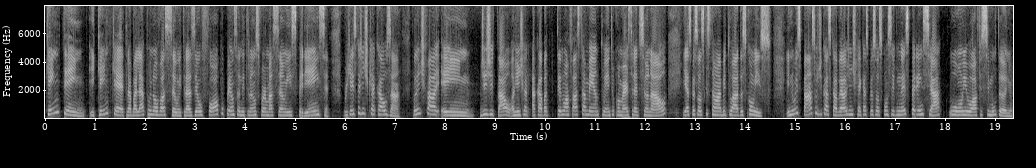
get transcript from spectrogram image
quem tem e quem quer trabalhar com inovação e trazer o foco pensando em transformação e experiência, porque é isso que a gente quer causar. Quando a gente fala em digital, a gente acaba tendo um afastamento entre o comércio tradicional e as pessoas que estão habituadas com isso. E no espaço de Cascavel, a gente quer que as pessoas consigam experienciar o on e o off simultâneo.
